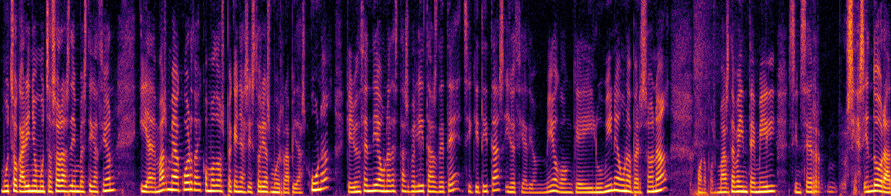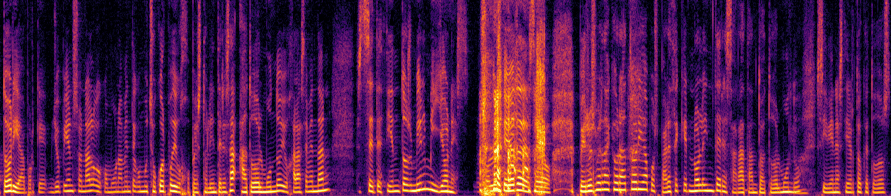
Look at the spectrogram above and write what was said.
mucho cariño, muchas horas de investigación y además me acuerdo, hay como dos pequeñas historias muy rápidas. Una, que yo encendía una de estas velitas de té chiquititas y yo decía, Dios mío, con que ilumine a una persona, bueno, pues más de 20.000 sin ser, o sea, siendo oratoria, porque yo pienso en algo como una mente con mucho cuerpo y digo, jope, esto le interesa a todo el mundo y ojalá se vendan 700.000 millones, son los que yo te deseo. Pero es verdad que oratoria, pues parece que no le interesará tanto a todo el mundo, si bien es cierto que todos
